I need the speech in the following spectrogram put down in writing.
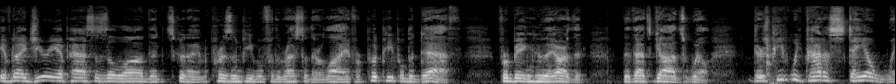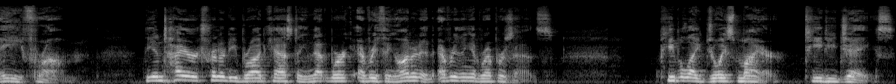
if Nigeria passes a law that's going to imprison people for the rest of their life or put people to death for being who they are, that, that that's God's will there's people we've got to stay away from. The entire Trinity Broadcasting Network, everything on it, and everything it represents. People like Joyce Meyer, T.D. Jakes,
